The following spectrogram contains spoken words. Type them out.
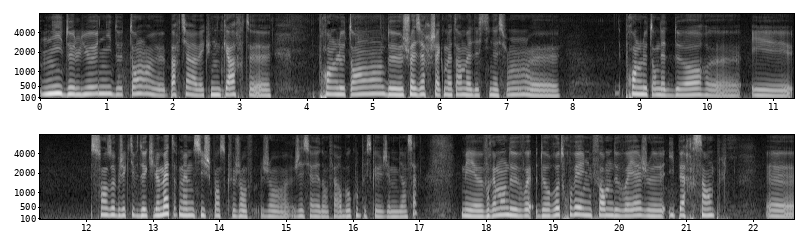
ni de lieu, ni de temps, partir avec une carte, prendre le temps de choisir chaque matin ma destination, prendre le temps d'être dehors, et sans objectif de kilomètres, même si je pense que j'essaierai d'en faire beaucoup parce que j'aime bien ça. Mais vraiment de, retrouver une forme de voyage hyper simple, euh,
